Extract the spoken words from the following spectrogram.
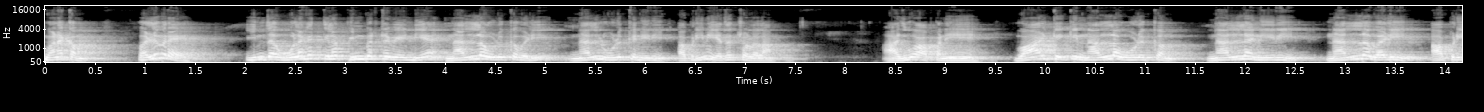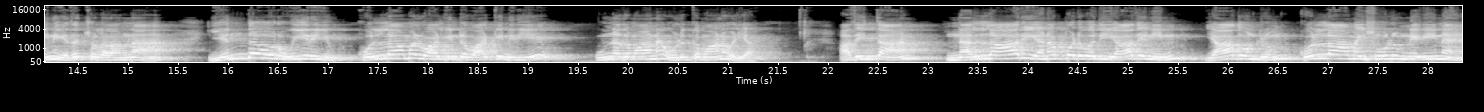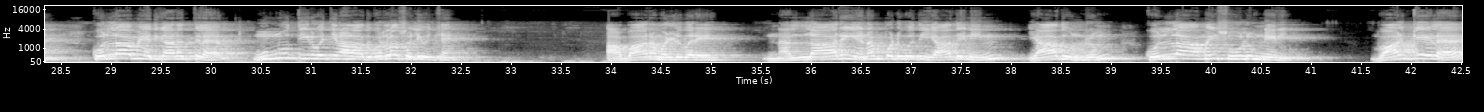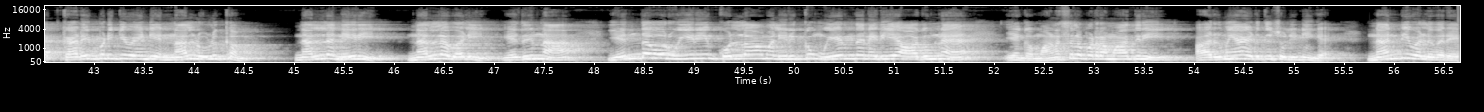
வணக்கம். வள்ளுவரே இந்த உலகத்தில் பின்பற்ற வேண்டிய நல்ல ஒழுக்க வழி நல் ஒழுக்க நெறி அப்படின்னு எதை சொல்லலாம்? அதுவா அப்பனே வாழ்க்கைக்கு நல்ல ஒழுக்கம் நல்ல நெறி நல்ல வழி அப்படின்னு எதை சொல்லலாம்னா எந்த ஒரு உயிரையும் கொல்லாமல் வாழ்கின்ற வாழ்க்கை நெறியே உன்னதமான ஒழுக்கமான வழியாகும் அதைத்தான் நல்லாறு எனப்படுவது யாதெனின் யாதொன்றும் கொல்லாமை சூழும் நெறின கொல்லாமை அதிகாரத்தில் முந்நூற்றி இருபத்தி நாலாவது குரலாக சொல்லி வச்சேன். அபாரம் வள்ளுவரே நல்லாறு எனப்படுவது யாதெனின் யாதொன்றும் கொல்லாமை சூழும் நெறி. வாழ்க்கையில் கடைப்பிடிக்க வேண்டிய நல் ஒழுக்கம் நல்ல நெறி நல்ல வழி எதுன்னா எந்த ஒரு உயிரையும் கொல்லாமல் இருக்கும் உயர்ந்த நெறியே ஆகும்னு எங்கள் மனசில் படுற மாதிரி அருமையாக எடுத்து சொல்லிட்டீங்க. நன்றி வள்ளுவரே.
